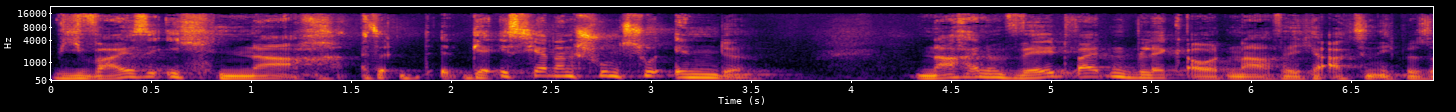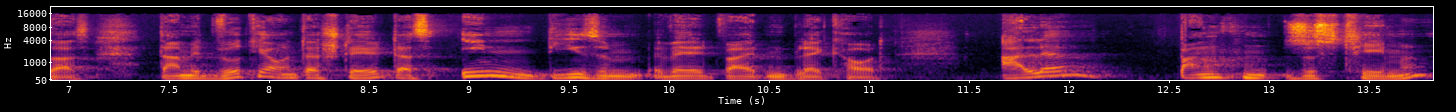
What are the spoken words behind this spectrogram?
wie weise ich nach? Also der ist ja dann schon zu Ende. Nach einem weltweiten Blackout nach, welche Aktien ich besaß. Damit wird ja unterstellt, dass in diesem weltweiten Blackout alle Bankensysteme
